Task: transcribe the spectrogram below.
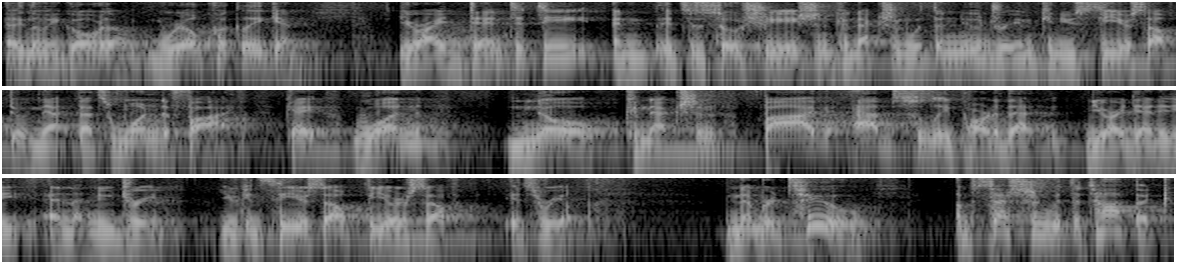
And let me go over them real quickly again. Your identity and its association connection with the new dream. Can you see yourself doing that? That's one to five. Okay, one, no connection. Five, absolutely part of that, your identity and that new dream. You can see yourself, feel yourself, it's real. Number two, obsession with the topic.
